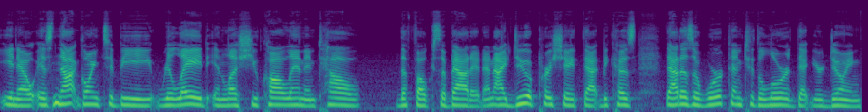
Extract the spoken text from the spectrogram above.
you know, is not going to be relayed unless you call in and tell the folks about it. And I do appreciate that because that is a work unto the Lord that you're doing.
